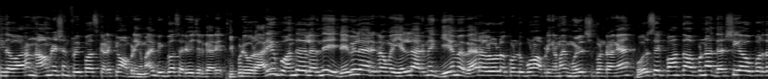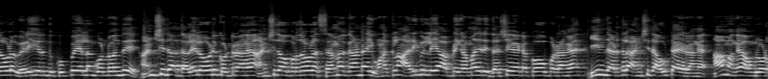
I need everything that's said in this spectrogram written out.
இந்த வாரம் நாமினேஷன் ஃப்ரீ பாஸ் கிடைக்கும் அப்படிங்கிற மாதிரி பிக் பாஸ் அறிவிச்சிருக்காரு. இப்படி ஒரு அறிவிப்பு வந்ததுல இருந்து டெவிலா இருக்கிறவங்க எல்லாருமே கேமை வேற அளவுல கொண்டு போகணும் அப்படிங்கிற மாதிரி முயற்சி பண்றாங்க. ஒரு சைட் பார்த்தோம் அப்படின்னா தர்ஷிகாவை பொறுத்தளவுல வெளியே இருந்து குப்பையெல்லாம் கொண்டு வந்து அன்ஷிதா தலையிலோடி கொட்டுறாங்க. அன்ஷிதாவை பொறுத்தளவுல செம காண்டாய் உனக்கெல்லாம் அறிவு இல்லையா? அப்படிங்கிற மாதிரி தர்ஷிகா கிட்ட கோவப்படுறாங்க. இந்த இடத்துல அன்ஷிதா அவுட் ஆயிடுறாங்க. ஆமாங்க அவங்களோட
